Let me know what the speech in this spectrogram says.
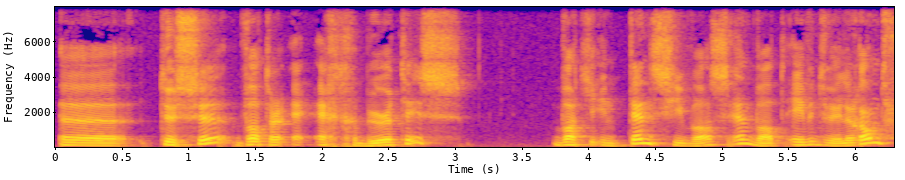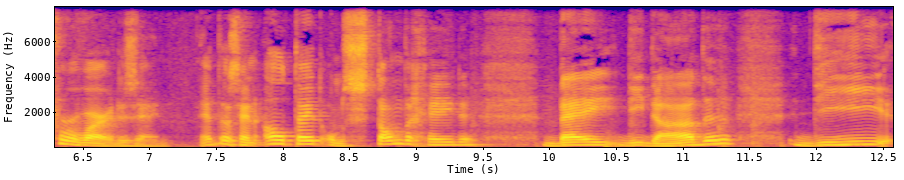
uh, tussen wat er e-, echt gebeurd is, wat je intentie was en wat eventuele randvoorwaarden zijn. He, er zijn altijd omstandigheden bij die daden die uh,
